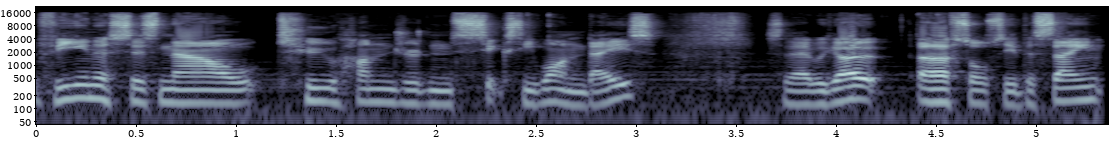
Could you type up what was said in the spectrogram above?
Venus is now 261 days. So there we go. Earth's obviously the same.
